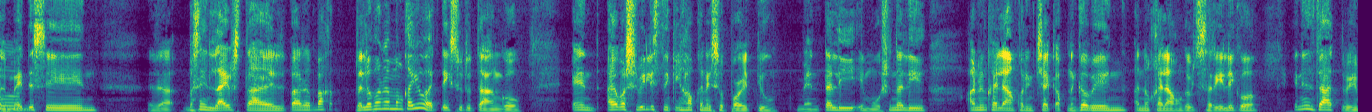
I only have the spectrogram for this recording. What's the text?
the medicine, the, basta yung lifestyle. Para bakit, dalawa naman kayo. It takes two to tango. And I was really thinking, how can I support you? Mentally, emotionally, anong kailangan ko rin check-up na gawin, anong kailangan kong gawin sa sarili ko. And in that way,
